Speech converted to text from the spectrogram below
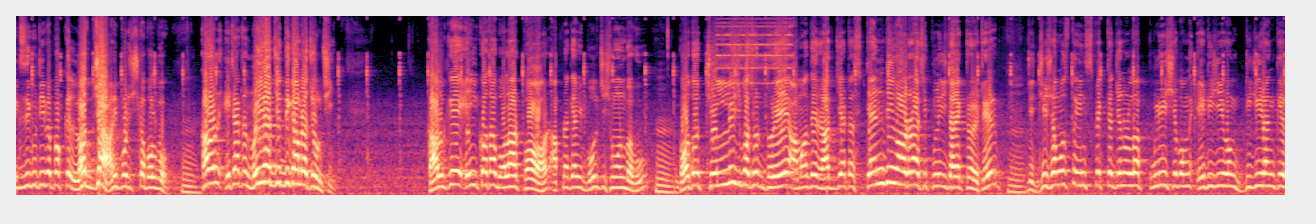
এক্সিকিউটিভের পক্ষে লজ্জা আমি পরিষ্কার বলব। কারণ এটা একটা নৈরাজ্যের দিকে আমরা চলছি। কালকে এই কথা বলার পর আপনাকে আমি বলছি সুমনবাবু গত চল্লিশ বছর ধরে আমাদের রাজ্যে একটা স্ট্যান্ডিং অর্ডার আছে পুলিশ ডাইরেক্টরেটের যে যে সমস্ত ইন্সপেক্টর জেনারেল পুলিশ এবং এডিজি এবং ডিজি র্যাঙ্কের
